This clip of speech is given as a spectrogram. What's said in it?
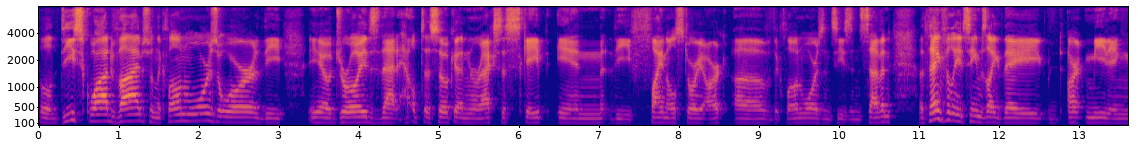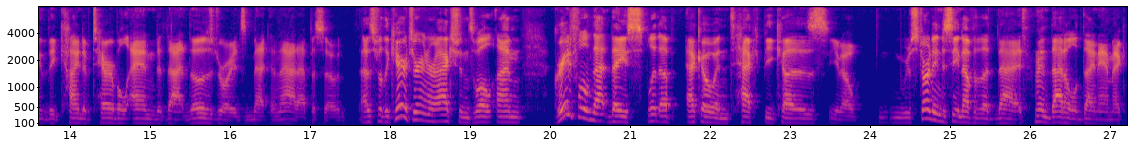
little D Squad vibes from the Clone Wars, or the you know droids that helped Ahsoka and Rex escape in the final story arc of the Clone Wars in season seven. But thankfully, it seems like they aren't meeting the kind of terrible end that those droids met in that episode. As for the character interactions, well, I'm grateful that they split up Echo and Tech because you know we're starting to see enough of the, that that whole dynamic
